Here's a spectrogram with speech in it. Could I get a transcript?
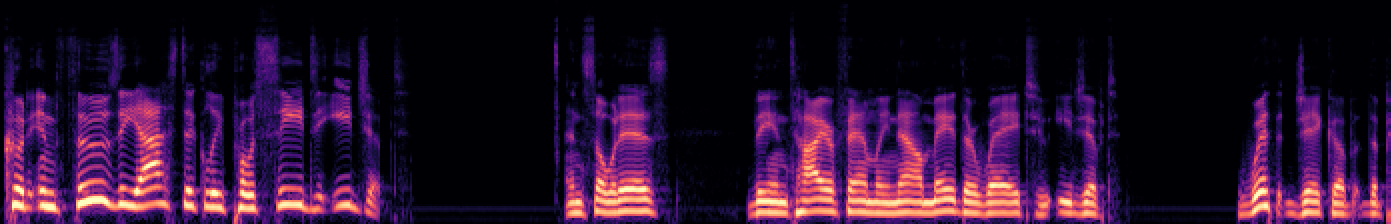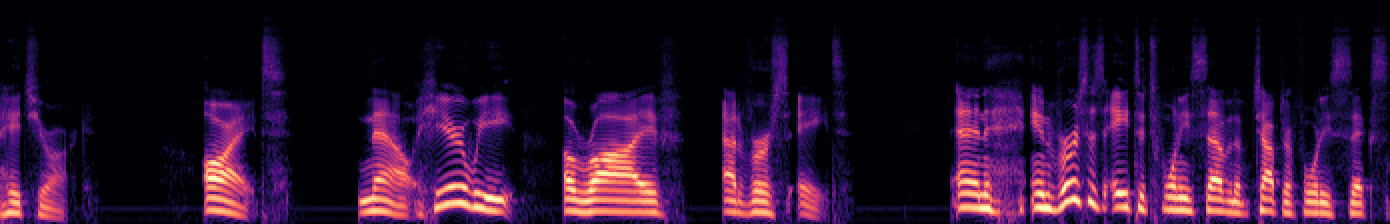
could enthusiastically proceed to Egypt. And so it is, the entire family now made their way to Egypt with Jacob the patriarch. All right. Now, here we arrive at verse 8. And in verses 8 to 27 of chapter 46,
